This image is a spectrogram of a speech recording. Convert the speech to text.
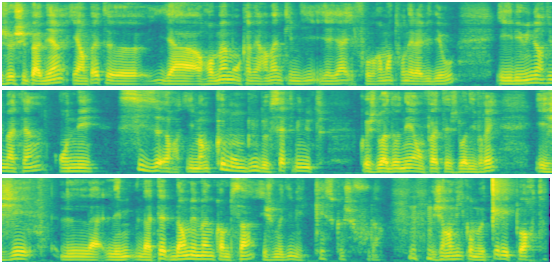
je, suis pas bien. Et en fait, euh, il y a Romain, mon caméraman, qui me dit Yaya, il faut vraiment tourner la vidéo. Et il est 1h du matin, on est 6 heures, il manque que mon bout de 7 minutes que je dois donner en fait et je dois livrer. Et j'ai la, tête dans mes mains comme ça et je me dis mais qu'est-ce que je fous là? J'ai envie qu'on me téléporte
